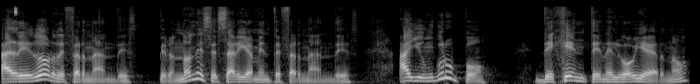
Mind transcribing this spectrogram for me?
alrededor de Fernández, pero no necesariamente Fernández, hay un grupo de gente en el gobierno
